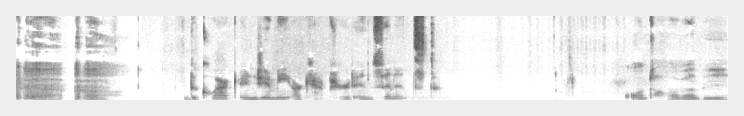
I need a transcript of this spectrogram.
The quack and Jimmy are captured and sentenced. Watanabe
